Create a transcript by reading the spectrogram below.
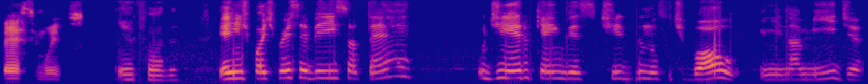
péssimo isso. É foda. E a gente pode perceber isso até o dinheiro que é investido no futebol e na mídia.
